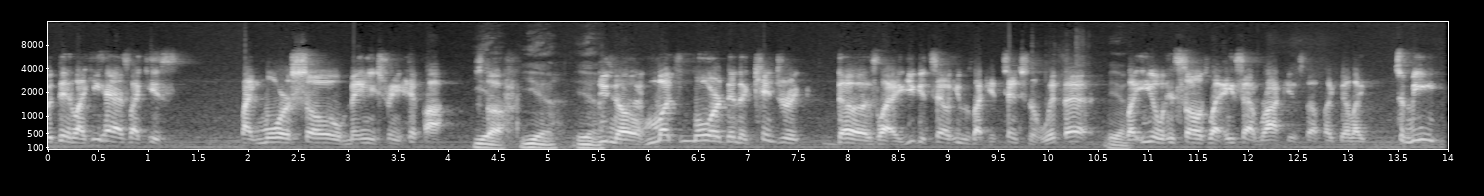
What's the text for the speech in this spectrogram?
but then like he has like his like more so mainstream hip hop Yeah, stuff. yeah, yeah. You know, much more than a Kendrick does. Like you could tell he was like intentional with that. Yeah. Like you know his songs like ASAP Rocky and stuff like that. Like to me,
